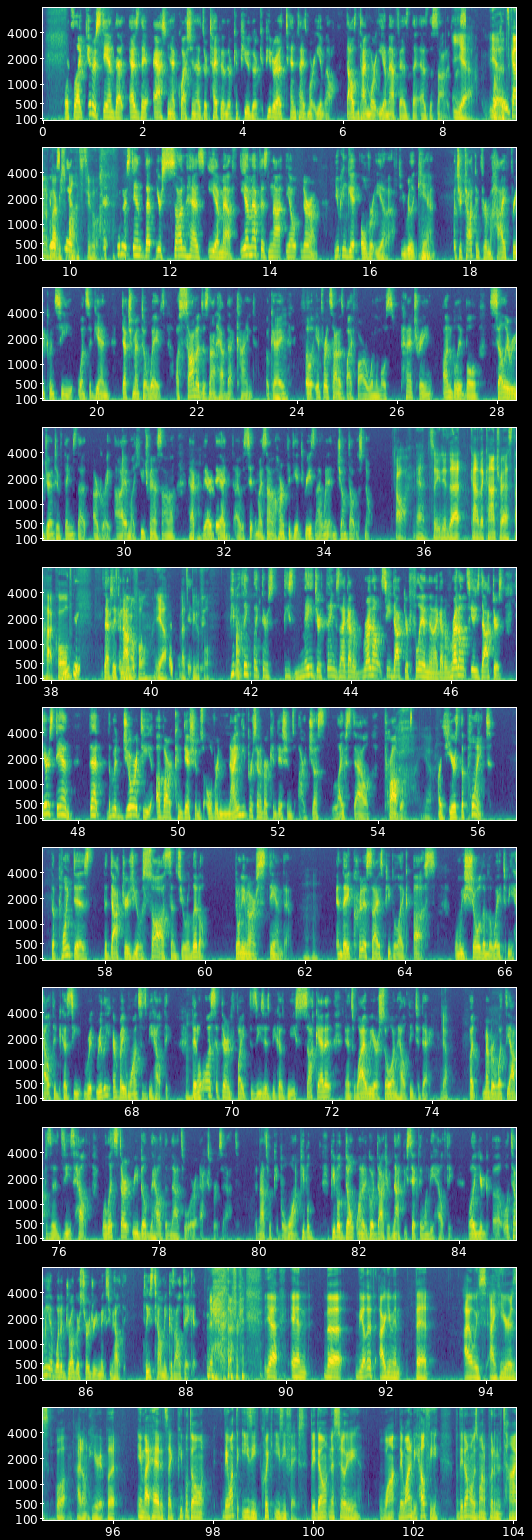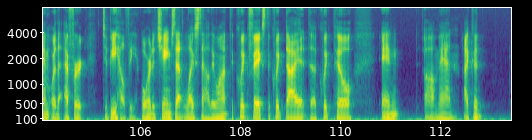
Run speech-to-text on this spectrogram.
It's like you understand that as they're asking that question, as they're typing in their computer, their computer has ten times more EMF, thousand times more EMF as the as the sauna does. Yeah. Yeah, Okay, that's kind of my response too. Understand that your son has EMF. EMF is not you know neuron. You can get over EMF. You really Mm-hmm. But you're talking from high frequency, once again, detrimental waves. A sauna does not have that kind. Okay. Mhm. So infrared sauna is by far one of the most penetrating, unbelievable cellular regenerative things that are great. I am a huge fan of sauna. Heck, Mm-hmm. the other day I, I was sitting in my sauna 158 degrees and I went and jumped out in the snow. Oh man, so you did that kind of the contrast, the hot cold. It's actually phenomenal. Beautiful. Yeah, that's beautiful. People think like there's these major things. I got to run out and see Dr. Flynn and I got to run out and see these doctors. You understand that the majority of our conditions, over 90% of our conditions, are just lifestyle problems. Yeah. But here's the point. The point is the doctors you have saw since you were little don't even understand them. hmm And they criticize people like us when we show them the way to be healthy because see re- really everybody wants us to be healthy. They don't want to sit there and fight diseases because we suck at it and it's why we are so unhealthy today. Yeah. But remember what's the opposite of disease? Health. Well, let's start rebuilding the health and that's what we're experts at. And that's what people want. People people don't want to go to doctors not be sick, they want to be healthy. Well, you're uh, well tell me what a drug or surgery makes you healthy. Please tell me because I'll take it. yeah, and the the other th- argument that I always I hear is well, I don't hear it, but in my head, it's like people don't they want the easy, quick, easy fix. They don't necessarily want they want to be healthy, but they don't always want to put in the time or the effort to be healthy or to change that lifestyle. They want the quick fix, the quick diet, the quick pill, and oh man, I could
